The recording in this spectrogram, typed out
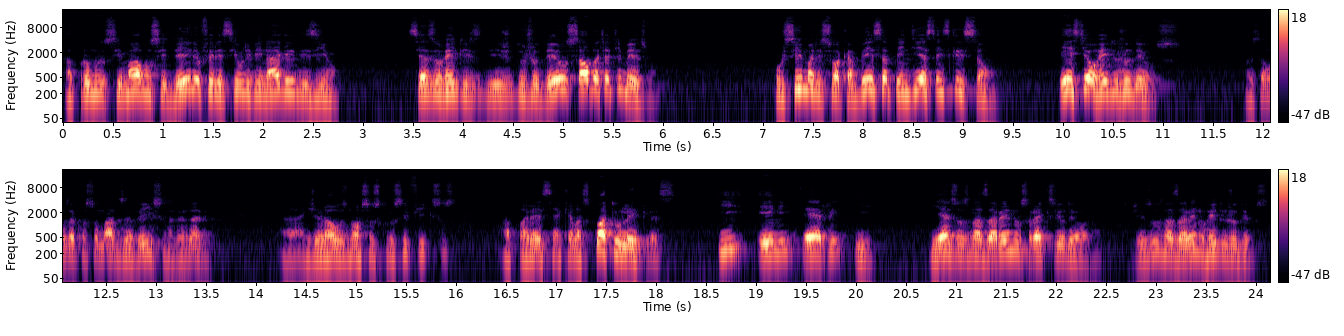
Aproximavam-se dele, ofereciam-lhe vinagre e diziam: Se és o rei dos judeus, salva-te a ti mesmo. Por cima de sua cabeça pendia esta inscrição: Este é o rei dos judeus. Nós estamos acostumados a ver isso, na é verdade. Ah, em geral, os nossos crucifixos aparecem aquelas quatro letras: I-N-R-I. Jesus Nazarenus Rex Judeorum. Jesus Nazareno, rei dos judeus.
